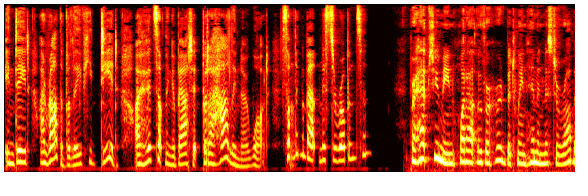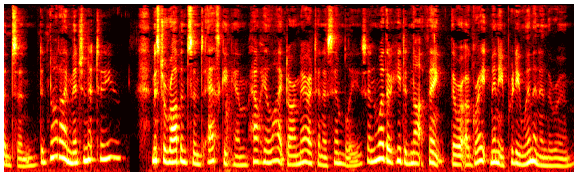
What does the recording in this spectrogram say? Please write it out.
Indeed, I rather believe he did. I heard something about it, but I hardly know what. Something about Mr. Robinson?" "Perhaps you mean what I overheard between him and Mr. Robinson. Did not I mention it to you? Mr. Robinson's asking him how he liked our Meryton assemblies, and whether he did not think there were a great many pretty women in the room,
